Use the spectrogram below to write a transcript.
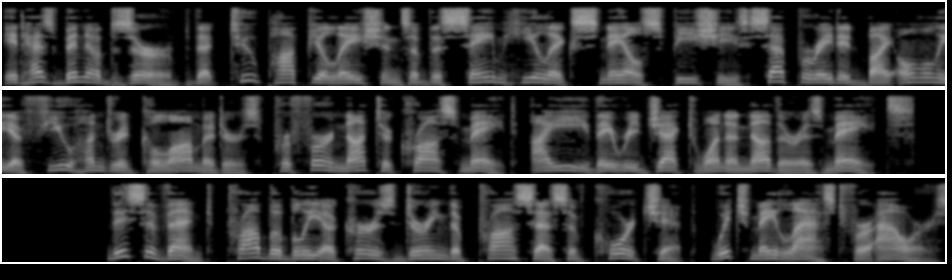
it has been observed that two populations of the same helix snail species separated by only a few hundred kilometers prefer not to cross-mate, i.e. they reject one another as mates. This event probably occurs during the process of courtship, which may last for hours.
